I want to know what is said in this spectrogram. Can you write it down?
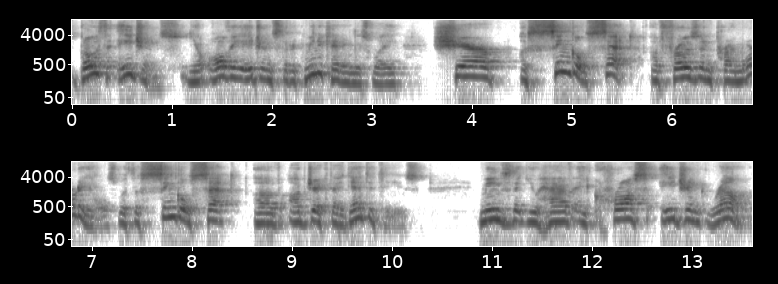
both agents, you know, all the agents that are communicating this way, share a single set of frozen primordials with a single set of object identities means that you have a cross-agent realm,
